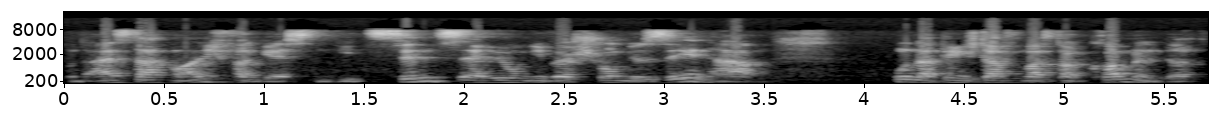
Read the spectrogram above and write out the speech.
Und eins darf man auch nicht vergessen, die Zinserhöhung, die wir schon gesehen haben, unabhängig davon, was noch kommen wird,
